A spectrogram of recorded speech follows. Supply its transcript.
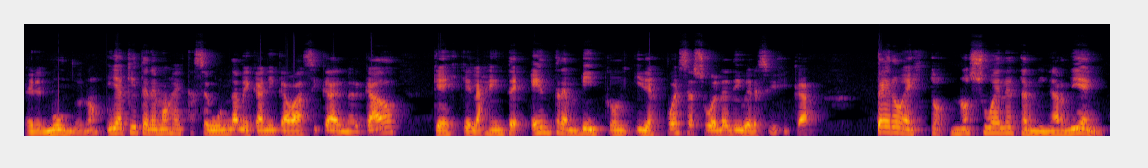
en el mundo, ¿no? Y aquí tenemos esta segunda mecánica básica del mercado, que es que la gente entra en Bitcoin y después se suele diversificar. Pero esto no suele terminar bien,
